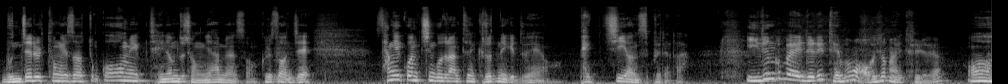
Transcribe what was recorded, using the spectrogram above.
문제를 통해서 꼼꼼히 개념도 정리하면서 그래서 이제 상위권 친구들한테는 그런 얘기도 해요 백지 연습을 해라 2등급 애들이 대부분 어디서 많이 틀려요? 어,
